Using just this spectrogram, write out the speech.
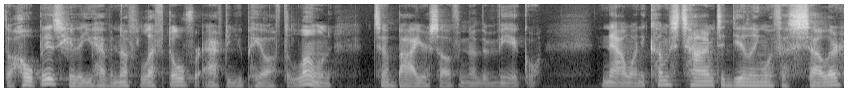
The hope is here that you have enough left over after you pay off the loan to buy yourself another vehicle. Now, when it comes time to dealing with a seller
